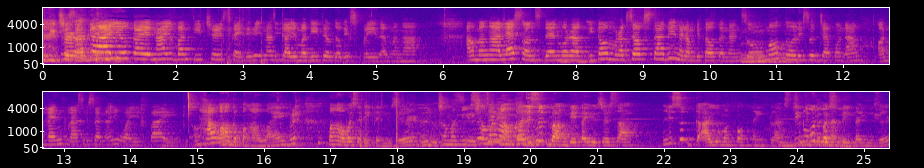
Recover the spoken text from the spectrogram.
teacher. Ano? kayo kay nayo ban teachers kay dili na kayo ma-detail dog explain ang mga ang mga lessons then murag ikaw murag self study na lang bitaw tanan. So mo to lisod Japon ang online class bisan ay wifi. How aga pangaway? Pangaway sa data user? Ayun, Sa mani, So, sa sa mani- mga, kalisod ba ang data user sa lisod kaayo mag-online Mm, class? sa Tinuod ba ng data user?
